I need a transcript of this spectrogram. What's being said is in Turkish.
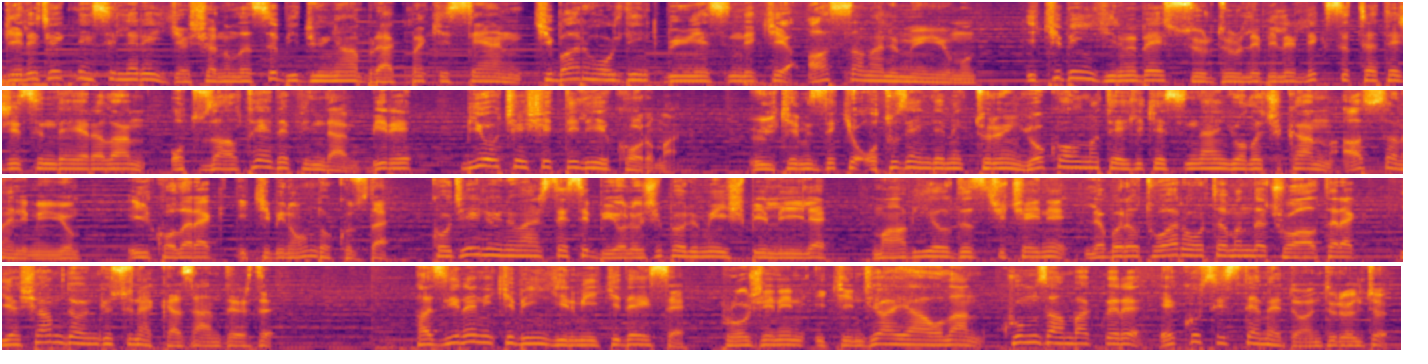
Gelecek nesillere yaşanılası bir dünya bırakmak isteyen Kibar Holding bünyesindeki Aslan Alüminyum'un 2025 sürdürülebilirlik stratejisinde yer alan 36 hedefinden biri biyoçeşitliliği korumak. Ülkemizdeki 30 endemik türün yok olma tehlikesinden yola çıkan Aslan Alüminyum, ilk olarak 2019'da Kocaeli Üniversitesi Biyoloji Bölümü işbirliğiyle mavi yıldız çiçeğini laboratuvar ortamında çoğaltarak yaşam döngüsüne kazandırdı. Haziran 2022'de ise projenin ikinci ayağı olan kum zambakları ekosisteme döndürüldü.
